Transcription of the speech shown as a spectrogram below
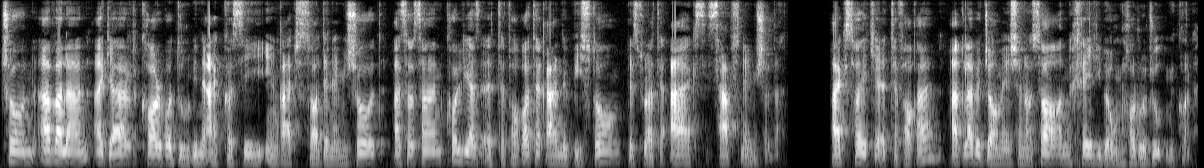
چون اولا اگر کار با دوربین عکاسی اینقدر ساده نمی‌شد اساسا کلی از اتفاقات قرن بیستم به صورت عکس ثبت نمی شدن. عکس هایی که اتفاقا اغلب جامعه شناسان خیلی به اونها رجوع می‌کنن.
